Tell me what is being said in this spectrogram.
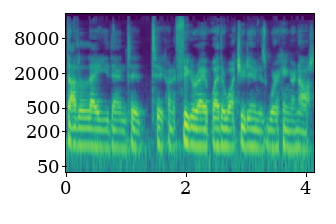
that'll allow you then to to kind of figure out whether what you're doing is working or not.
